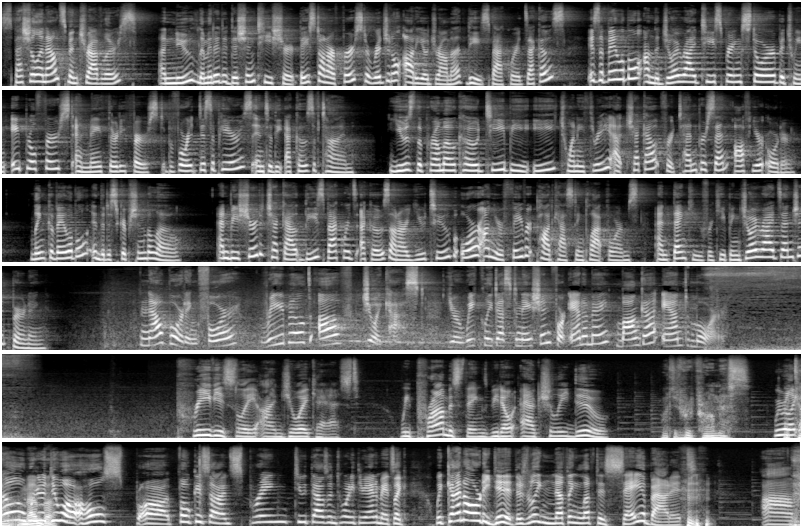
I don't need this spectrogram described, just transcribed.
Special announcement, travelers! A new limited edition t shirt based on our first original audio drama, These Backwards Echoes, is available on the Joyride Teespring store between April 1st and May 31st before it disappears into the echoes of time. Use the promo code TBE23 at checkout for 10% off your order. Link available in the description below. And be sure to check out These Backwards Echoes on our YouTube or on your favorite podcasting platforms. And thank you for keeping Joyride's engine burning. Now boarding for Rebuild of Joycast, your weekly destination for anime, manga, and more. Previously on Joycast, we promise things we don't actually do. What did we promise? We were I like, can't oh, we're gonna do a whole sp- uh, focus on spring 2023 anime. It's like we kind of already did it. There's really nothing left to say about it, um,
